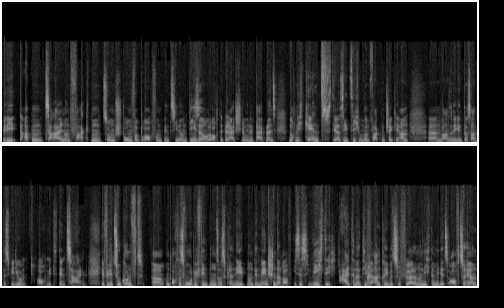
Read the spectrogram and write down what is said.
Wer die Daten, Zahlen und Fakten zum Stromverbrauch von Benziner und Diesel oder auch der Bereitstellung in den Pipelines noch nicht kennt, der sieht sich unseren Faktencheck hier an. Ein wahnsinnig interessantes Video, auch mit den Zahlen. Ja, für die Zukunft äh, und auch das Wohlbefinden unseres Planeten und den Menschen darauf ist es wichtig, alternative Antriebe zu fördern und nicht damit jetzt aufzuhören.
